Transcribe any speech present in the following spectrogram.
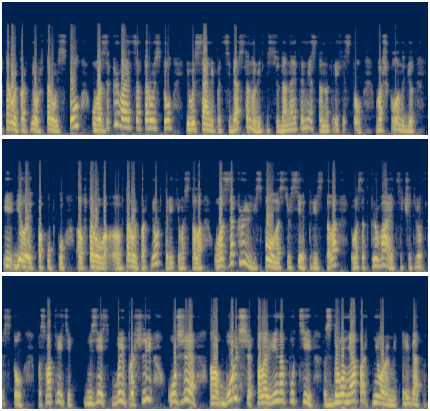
второй партнер, второй стол», у вас закрывается второй стол, и вы сами под себя становитесь сюда, на это место, на третий стол. Ваш клон идет и делает покупку а, второго, а, второй партнер третьего стола. У вас закрылись полностью все три стола, у вас открывается четвертый стол. Посмотрите, здесь вы прошли уже а, больше половины пути с двумя партнерами, ребята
